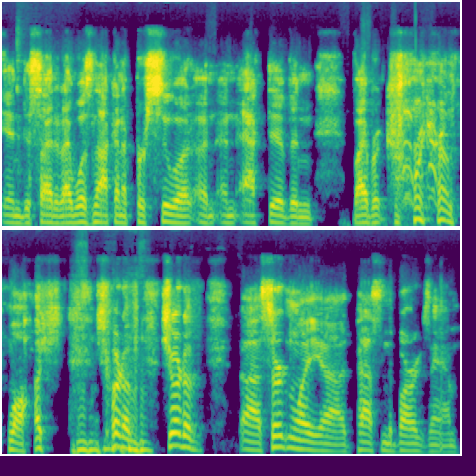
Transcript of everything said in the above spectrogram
and decided I was not going to pursue a, an, an, active and vibrant career in law, short of short of uh, certainly uh, passing the bar exam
